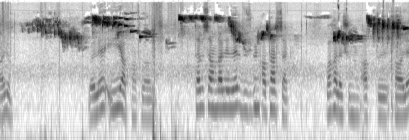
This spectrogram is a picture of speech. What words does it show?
malum. Böyle iyi yapmak lazım. Tabi sandalyeleri düzgün atarsak. Bak hele şunun attığı hale.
